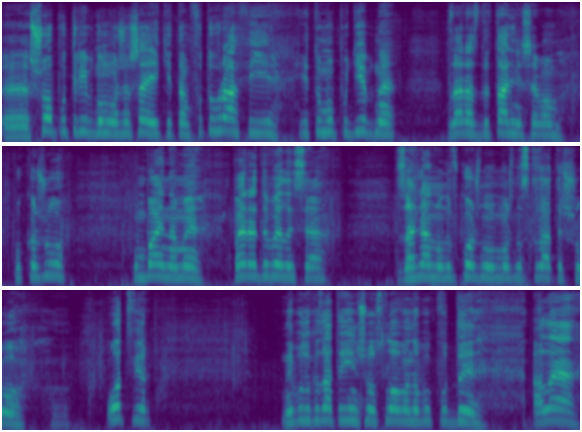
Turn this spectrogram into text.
е, що потрібно, може ще які там фотографії і тому подібне. Зараз детальніше вам покажу. Комбайна ми передивилися, заглянули в кожну, можна сказати, що отвір. Не буду казати іншого слова на букву Д, але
